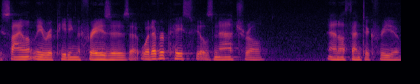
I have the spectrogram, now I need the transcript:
silently repeating the phrases at whatever pace feels natural and authentic for you.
